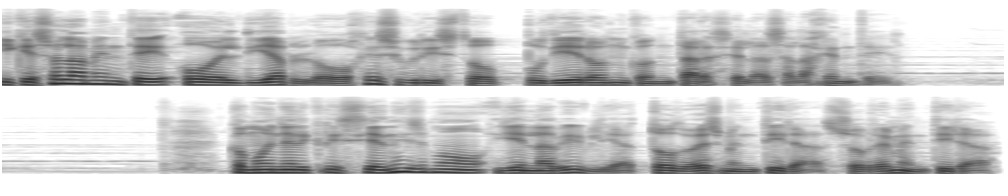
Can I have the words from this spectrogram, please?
y que solamente o el diablo o Jesucristo pudieron contárselas a la gente. Como en el cristianismo y en la Biblia todo es mentira sobre mentira,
